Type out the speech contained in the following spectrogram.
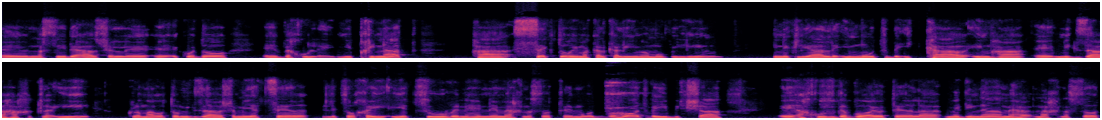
הנשיא דאז של אקוודור וכולי. מבחינת הסקטורים הכלכליים המובילים, היא נקלעה לעימות בעיקר עם המגזר החקלאי, כלומר אותו מגזר שמייצר לצורכי ייצוא ונהנה מהכנסות מאוד גבוהות, והיא ביקשה אחוז גבוה יותר למדינה מהכנסות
